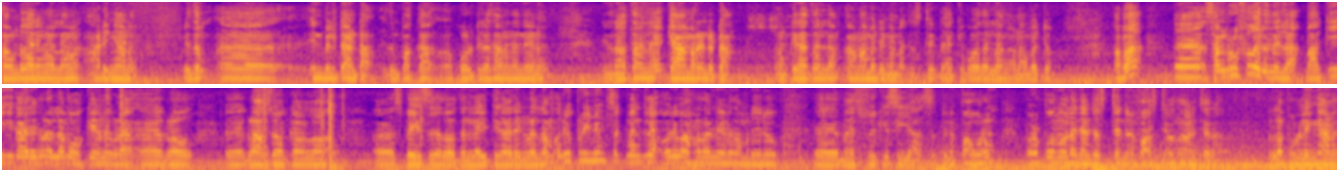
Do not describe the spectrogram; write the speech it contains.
സൗണ്ട് കാര്യങ്ങളെല്ലാം ആണ്. ഇതും ഇൻബിൽറ്റ് ആണ് കേട്ടോ ഇതും പക്ക ക്വാളിറ്റിയിലെ സാധനം തന്നെയാണ്. ഇതിനകത്ത് തന്നെ ക്യാമറ ഉണ്ട് കേട്ടോ നമുക്ക് ഇതിനകത്തെല്ലാം കാണാൻ പറ്റും കണ്ടോ? ജസ്റ്റ് ബാക്കിൽ പോയതെല്ലാം കാണാൻ പറ്റും. അപ്പോൾ സൺറൂഫ് വരുന്നില്ല. ബാക്കി ഈ കാര്യങ്ങളെല്ലാം ഓക്കെയാണ് ഇവിടെ ഗ്ലൗ ഗ്ലാസ്സും ഒക്കെ ഉള്ള സ്പേസ് അതുപോലെ തന്നെ ലൈറ്റ് കാര്യങ്ങളെല്ലാം ഒരു പ്രീമിയം സെഗ്മെന്റിലെ ഒരു വാഹനം തന്നെയാണ് നമ്മുടെ ഒരു മാസുക്കി സിയാസ് പിന്നെ പവറും കുഴപ്പമൊന്നുമില്ല. ഞാൻ ജസ്റ്റ് എന്റെ ഒരു ഫാസ്റ്റ് ഒന്ന് കാണിച്ചു തരാം നല്ല പുള്ളിങ് ആണ്.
